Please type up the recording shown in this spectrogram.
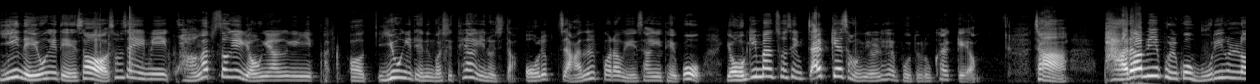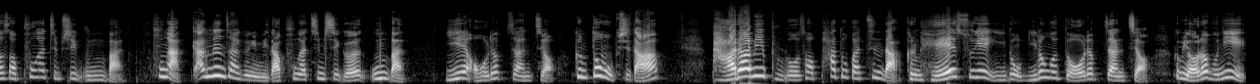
이 내용에 대해서 선생님이 광합성의 영향이 어, 이용이 되는 것이 태양 에너지다. 어렵지 않을 거라고 예상이 되고 여기만 선생님 짧게 정리를 해 보도록 할게요. 자, 바람이 불고 물이 흘러서 풍화 침식 운반. 풍화 깎는 작용입니다. 풍화 침식은 운반. 이해 어렵지 않죠? 그럼 또 봅시다. 바람이 불어서 파도가 친다. 그럼 해수의 이동 이런 것도 어렵지 않죠. 그럼 여러분이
